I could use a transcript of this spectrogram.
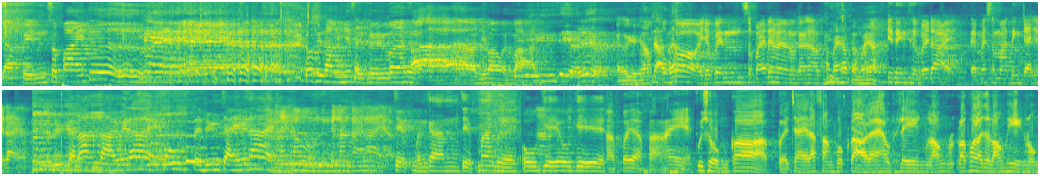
อยากเป็นสไปเดอร์แมนก็คือทำอย่างนี้ใส่เธอบ้างนะเถ อะอ่าอันนี่มาหวานหวานๆโอเคครับผมก็อยากเป็นสไปเดอร์แมนเหมือนกันครับทำไมครับทำไมอะที่ดึงเธอไว้ได้ แต่ไม่สามารถดึงใจเธอได้ครับดึงแต่ร่างกายไม่ได้ แต่ดึงใจไม่ได้ใช่ครับผมดึงแต่ร่างกายได้อะเจ็บเหมือนกันเจ็บมากเลย โอเคโอเคครับก็อยากฝากให้ผู้ชมก็เปิดใจรับฟังพวกเรานะครับเพลงร้องเราพวกเราจะร้องเพลงลง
